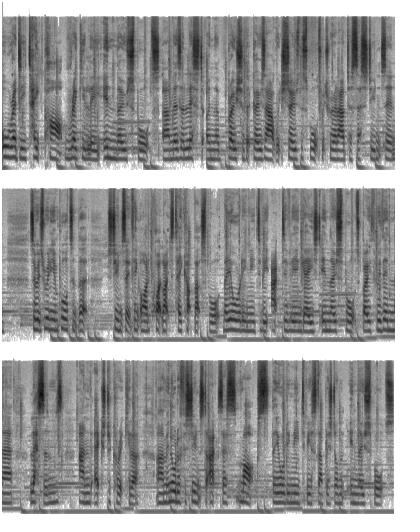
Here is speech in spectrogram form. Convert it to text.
already take part regularly in those sports. Um, there's a list in the brochure that goes out which shows the sports which we're allowed to assess students in. So it's really important that students don't think, oh, I'd quite like to take up that sport. They already need to be actively engaged in those sports, both within their lessons and extracurricular. Um, in order for students to access marks, they already need to be established on, in those sports.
